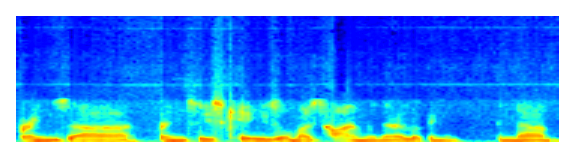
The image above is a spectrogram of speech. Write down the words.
brings uh, brings these Kiwis almost home when they're living in. Um,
